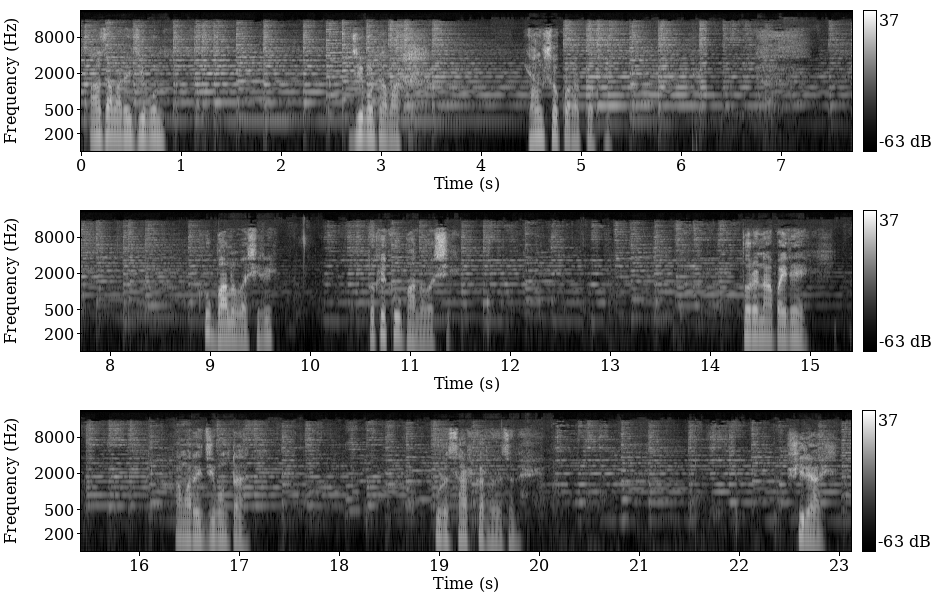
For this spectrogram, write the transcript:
আজ আমার এই জীবন, জীবনটা আমার ধ্বংস করার পথে। খুব ভালোবাসি রে। তোকে খুব ভালোবাসি। তোরে না পাইলে আমার এই জীবনটা পুরো সার্টকাট হয়ে যাবে। ফিরে আয়।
